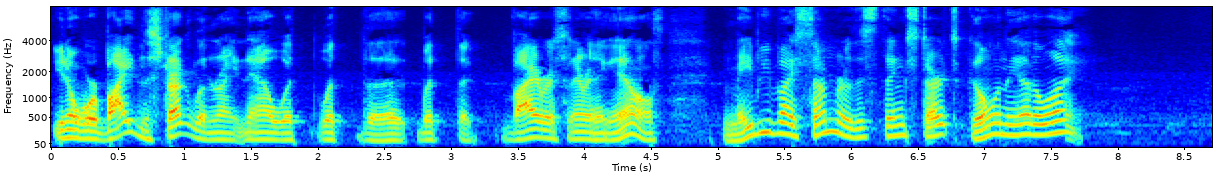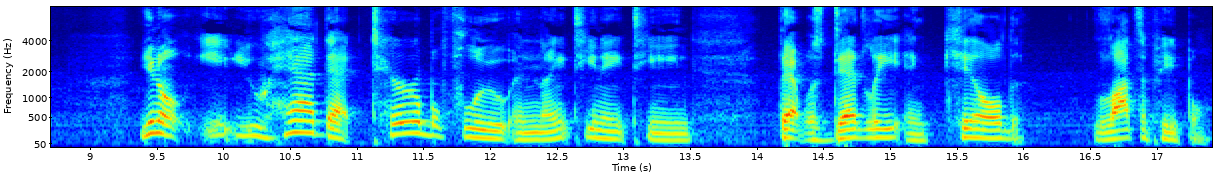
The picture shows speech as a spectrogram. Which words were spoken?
you know, where Biden's struggling right now with, with the with the virus and everything else. Maybe by summer this thing starts going the other way. You know, you, had that terrible flu in 1918 that was deadly and killed lots of people.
